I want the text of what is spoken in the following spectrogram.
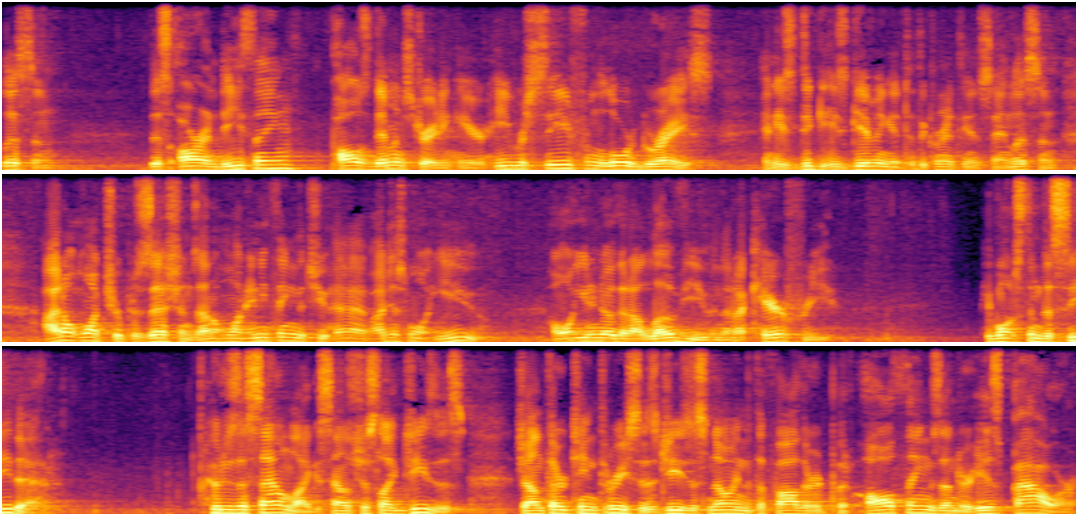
Listen, this R&D thing, Paul's demonstrating here. He received from the Lord grace, and he's, he's giving it to the Corinthians, saying, Listen, I don't want your possessions. I don't want anything that you have. I just want you. I want you to know that I love you and that I care for you. He wants them to see that. Who does this sound like? It sounds just like Jesus. John 13, 3 says, Jesus, knowing that the Father had put all things under his power,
